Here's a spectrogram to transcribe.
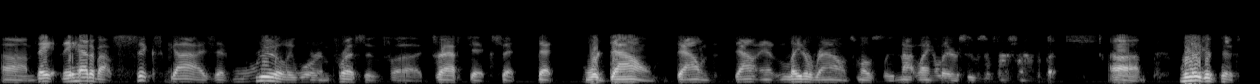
Um, they they had about six guys that really were impressive uh, draft picks that that were down, down, down at later rounds mostly. Not Langeliers, who was a first rounder, but. Uh, really good picks.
